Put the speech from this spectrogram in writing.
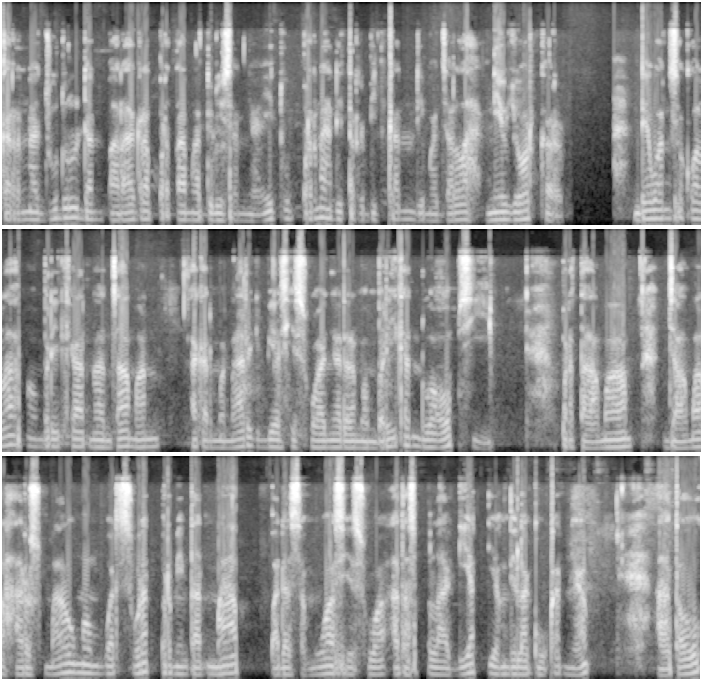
karena judul dan paragraf pertama tulisannya itu pernah diterbitkan di majalah New Yorker. Dewan sekolah memberikan ancaman akan menarik beasiswanya dan memberikan dua opsi. Pertama, Jamal harus mau membuat surat permintaan maaf pada semua siswa atas plagiat yang dilakukannya, atau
